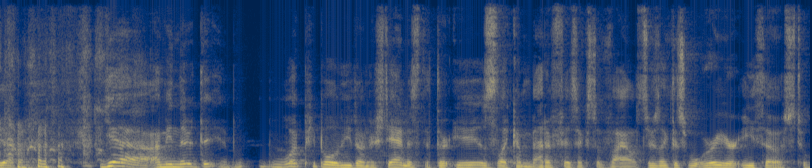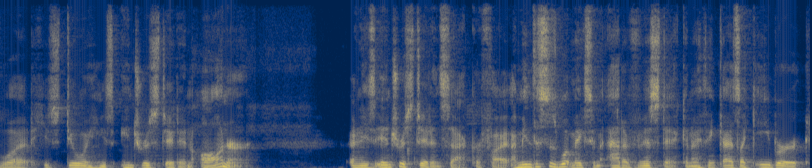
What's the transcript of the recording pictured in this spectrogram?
yeah, yeah. I mean, what people need to understand is that there is like a metaphysics of violence. There's like this warrior ethos to what he's doing. He's interested in honor and he's interested in sacrifice. I mean, this is what makes him atavistic. And I think guys like Ebert,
